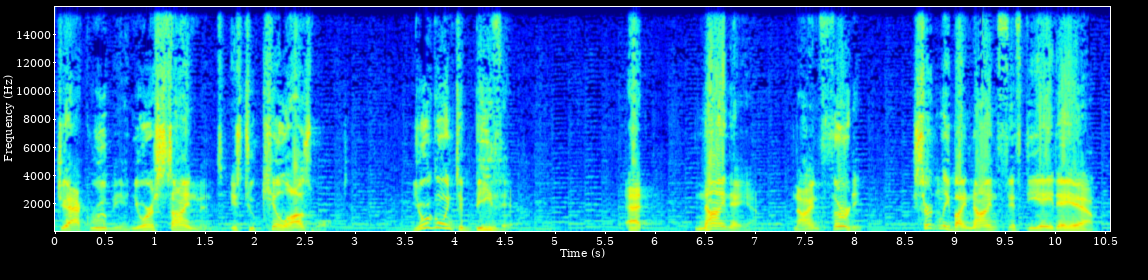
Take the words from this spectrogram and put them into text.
Jack Ruby and your assignment is to kill Oswald, you're going to be there at 9 a.m., 9:30, certainly by 9:58 a.m.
